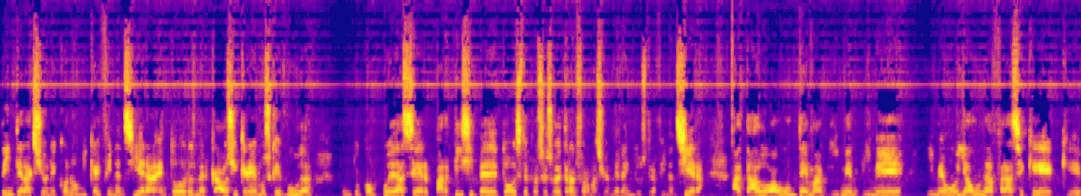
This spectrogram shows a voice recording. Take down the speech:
de interacción económica y financiera en todos los mercados y creemos que Buda.com pueda ser partícipe de todo este proceso de transformación de la industria financiera. Atado a un tema y me, y me, y me voy a una frase que, que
